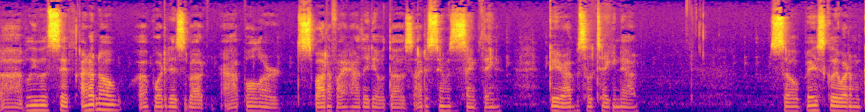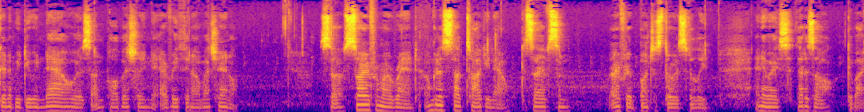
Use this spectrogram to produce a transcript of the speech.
Uh, I believe it's it. I don't know uh, what it is about Apple or Spotify and how they deal with those. I'd assume it's the same thing. Get your episode taken down. So basically, what I'm gonna be doing now is unpublishing everything on my channel. So sorry for my rant. I'm gonna stop talking now because I have some. I have a bunch of stories to delete. Anyways, that is all. Goodbye.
